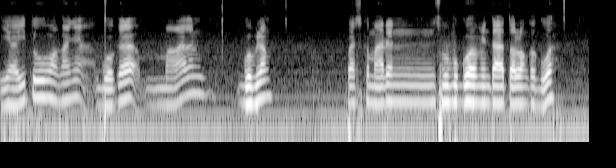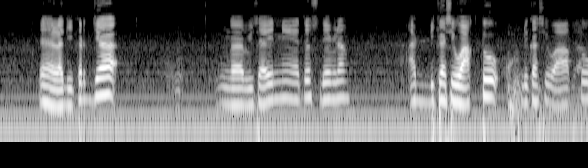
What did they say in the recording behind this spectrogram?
ya itu makanya gua kira makanya kan gua bilang pas kemarin sepupu gua minta tolong ke gua ya lagi kerja nggak bisa ini terus dia bilang ada dikasih waktu dikasih waktu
